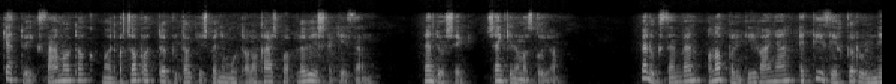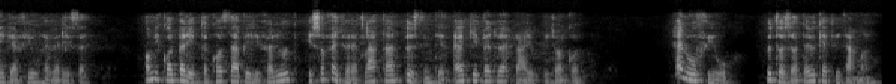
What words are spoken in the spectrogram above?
Kettőig számoltak, majd a csapat többi tagja is benyomult a lakásba, lövésre készen. Rendőrség, senki nem mozduljon. Velük szemben a nappali díványán egy tíz év körüli néger fiú heverészett. Amikor beléptek hozzá, Billy felült, és a fegyverek látán őszintén elképedve rájuk vigyargott. Hello, fiúk! Üdvözölte őket vidáman.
